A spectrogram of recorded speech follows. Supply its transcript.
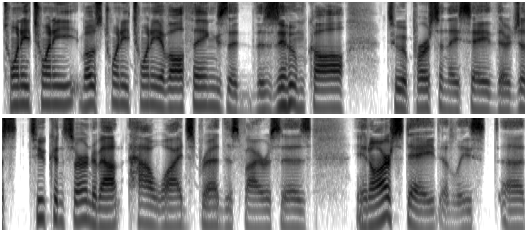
2020, most 2020 of all things, the, the Zoom call to a person, they say they're just too concerned about how widespread this virus is in our state, at least, uh,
